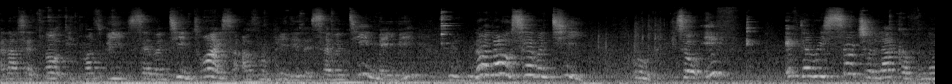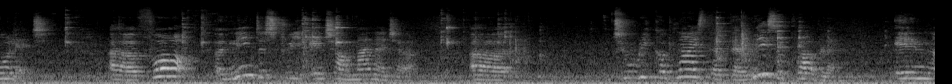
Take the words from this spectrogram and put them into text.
And I said, no, it must be 17. Twice I completed it. 17 maybe. No, no, 70. So if, if there is such a lack of knowledge uh, for an industry HR manager uh, to recognize that there is a problem in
